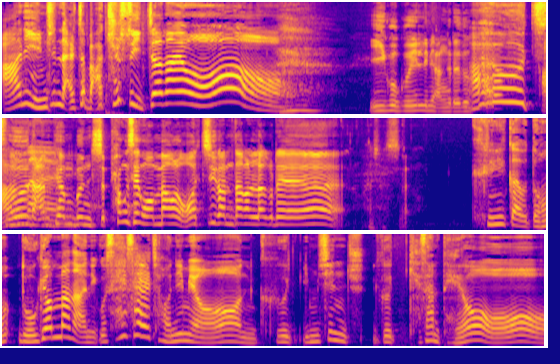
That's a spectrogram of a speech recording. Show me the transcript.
아니 임신 날짜 맞출 수 있잖아요. 2991님이 안 그래도 아유 정말. 아유 남편분 진짜 평생 원망을 어찌 감당하려 그래 하셨어요. 그러니까 노, 노견만 아니고 3살 전이면 그 임신 주, 그 계산 돼요.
